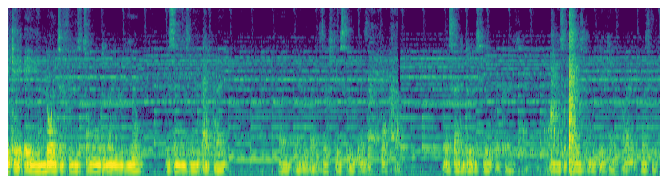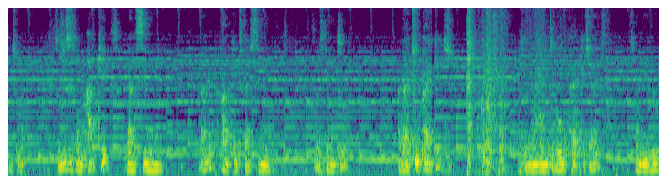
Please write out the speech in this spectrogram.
aka Anointed for this time with another review. This is late at night, and everybody's upstairs sleeping. It's a 4 o'clock. I decided to do this late because I'm surprised at what they get. Alright, let's get into it. So this is from hotcakes.ca. Alright, hotcakes.ca. So let's get into it. I got two packages. So we're gonna into both packages, alright? It's gonna be real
